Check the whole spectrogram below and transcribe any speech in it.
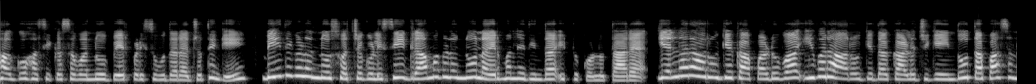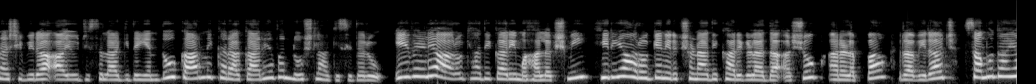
ಹಾಗೂ ಹಸಿ ಕಸವನ್ನು ಬೇರ್ಪಡಿಸುವುದರ ಜೊತೆಗೆ ಬೀದಿಗಳನ್ನು ಸ್ವಚ್ಛಗೊಳಿಸಿ ಗ್ರಾಮಗಳನ್ನು ನೈರ್ಮಲ್ಯದಿಂದ ಇಟ್ಟುಕೊಳ್ಳುತ್ತಾರೆ. ಎಲ್ಲರ ಆರೋಗ್ಯ ಕಾಪಾಡುವ, ಇವರ ಆರೋಗ್ಯದ ಕಾಳಜಿಗೆ ಇಂದು ತಪಾಸಣಾ ಶಿಬಿರ ಆಯೋಜಿಸಲಾಗಿದೆ ಎಂದು ಕಾರ್ಮಿಕರ ಕಾರ್ಯವನ್ನು ಶ್ಲಾಘಿಸಿದರು. ಈ ವೇಳೆ ಆರೋಗ್ಯಾಧಿಕಾರಿ ಮಹಾಲಕ್ಷ್ಮಿ, ಹಿರಿಯ ಆರೋಗ್ಯ ನಿರೀಕ್ಷಣಾಧಿಕಾರಿಗಳಾದ ಅಶೋಕ್, ಅರಳಪ್ಪ, ರವಿರಾಜ್, ಸಮುದಾಯ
